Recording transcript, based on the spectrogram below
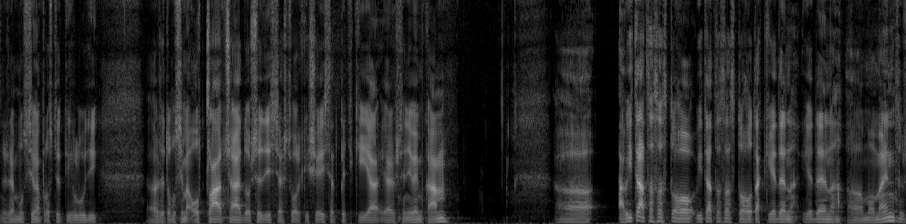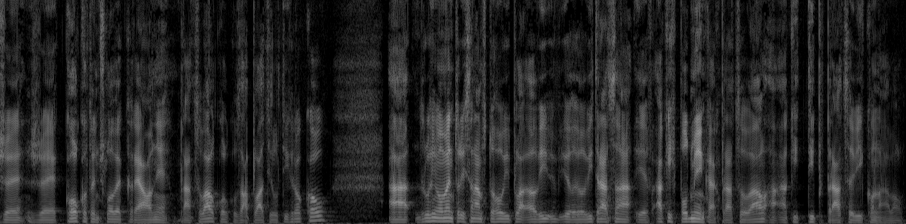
že musíme proste tých ľudí, eh, že to musíme otláčať do 64 65 ja, ja ešte neviem kam. Eh, a vytráca sa z toho, vytráca sa z toho tak jeden, jeden eh, moment, že, že koľko ten človek reálne pracoval, koľko zaplatil tých rokov. A druhý moment, ktorý sa nám z toho vypla, vy, vytráca, je v akých podmienkach pracoval a aký typ práce vykonával.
